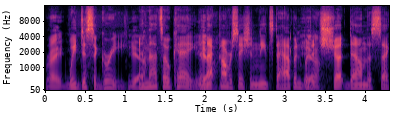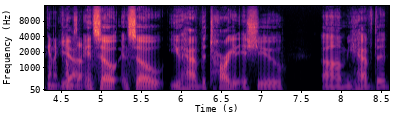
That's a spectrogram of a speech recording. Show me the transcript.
Right. We disagree, Yeah. and that's okay. And Yeah. that conversation needs to happen, but Yeah. it's shut down the second it comes Yeah, up. and so and so you have the Target issue, um, you have the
